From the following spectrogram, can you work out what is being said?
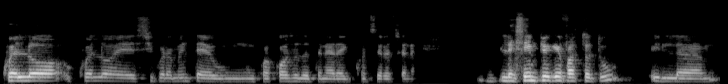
quello, quello, è sicuramente un qualcosa da tenere in considerazione. L'esempio che hai fatto tu, il,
